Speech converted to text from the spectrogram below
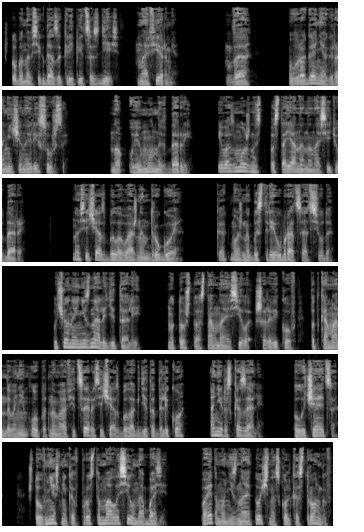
чтобы навсегда закрепиться здесь, на ферме. Да, у врага неограниченные ресурсы, но у иммунных дары и возможность постоянно наносить удары. Но сейчас было важным другое – как можно быстрее убраться отсюда. Ученые не знали деталей, но то, что основная сила шаровиков под командованием опытного офицера сейчас была где-то далеко, они рассказали. Получается, что у внешников просто мало сил на базе, поэтому, не зная точно, сколько стронгов,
